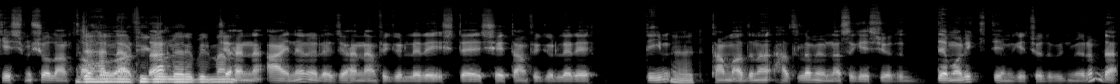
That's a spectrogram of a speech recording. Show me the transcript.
geçmiş olan tablolarda cehennem figürleri bilmem. Cehennem aynen öyle. Cehennem figürleri işte şeytan figürleri diyeyim. Evet. Tam adını hatırlamıyorum nasıl geçiyordu. Demolik diye mi geçiyordu bilmiyorum da.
